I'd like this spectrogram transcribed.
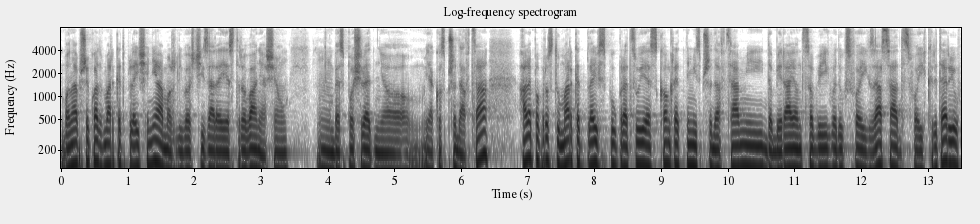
bo na przykład w marketplace nie ma możliwości zarejestrowania się mm, bezpośrednio jako sprzedawca, ale po prostu marketplace współpracuje z konkretnymi sprzedawcami, dobierając sobie ich według swoich zasad, swoich kryteriów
